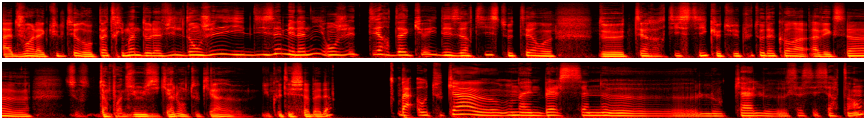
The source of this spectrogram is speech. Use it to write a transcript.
adjoint à la culture et au patrimoine de la ville d'Angers. Il disait, Mélanie, Angers, terre d'accueil des artistes, terre euh, de terre artistique. Tu es plutôt d'accord avec ça, euh, d'un point de vue musical en tout cas, euh, du côté Shabada? Bah, en tout cas, euh, on a une belle scène euh, locale, euh, ça c'est certain.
